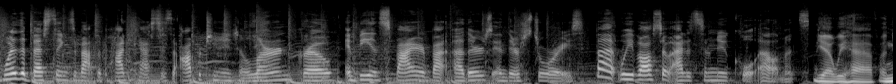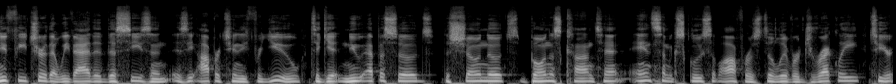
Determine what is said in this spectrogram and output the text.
One of the best things about the podcast is the opportunity to learn, grow, and be inspired by others and their stories. But we've also added some new cool elements. Yeah, we have. A new feature that we've added this season is the opportunity for you to get new episodes, the show notes, bonus content, and some exclusive offers delivered directly to your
